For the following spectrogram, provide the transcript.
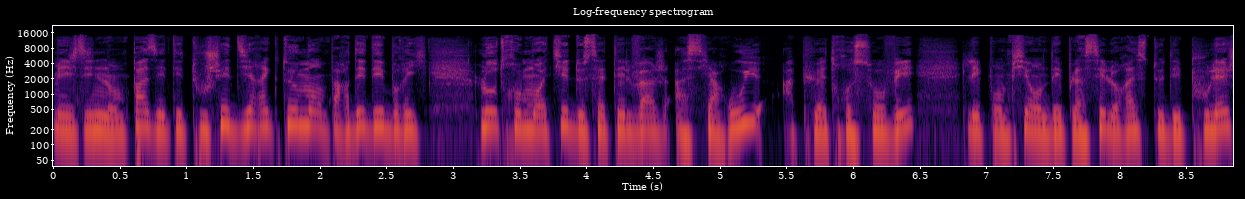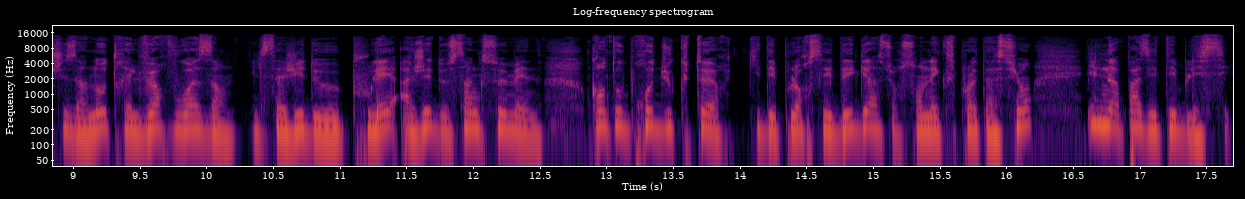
mais ils n'ont pas été touchés directement par des débris. L'autre moitié de cet élevage à Siarouille a pu être sauvée. Les pompiers ont déplacé le reste des poulets chez un autre éleveur voisin. Il s'agit de poulets âgés de 5 semaines. Quant au producteur qui déplore ses dégâts sur son exploitation, il n'a pas été blessé.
